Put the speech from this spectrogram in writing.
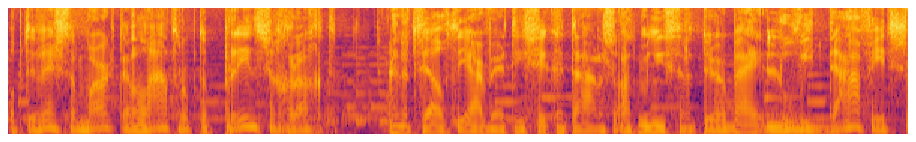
Op de Westermarkt en later op de Prinsengracht. En hetzelfde jaar werd hij secretaris-administrateur bij Louis Davids...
